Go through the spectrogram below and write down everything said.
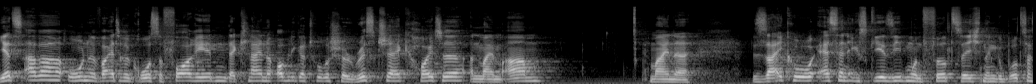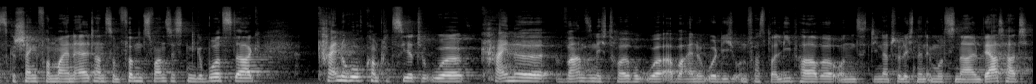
Jetzt aber ohne weitere große Vorreden der kleine obligatorische Wristcheck heute an meinem Arm. Meine Seiko SNX G47, ein Geburtstagsgeschenk von meinen Eltern zum 25. Geburtstag. Keine hochkomplizierte Uhr, keine wahnsinnig teure Uhr, aber eine Uhr, die ich unfassbar lieb habe und die natürlich einen emotionalen Wert hat.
